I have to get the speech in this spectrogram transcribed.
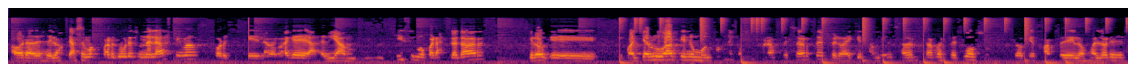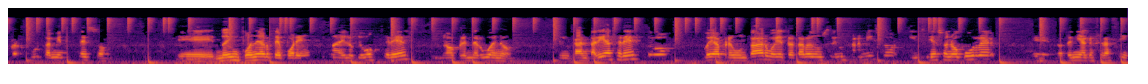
Ahora, desde los que hacemos parkour es una lástima, porque la verdad que había muchísimo para explotar. Creo que cualquier lugar tiene un montón de cosas para ofrecerte, pero hay que también saber ser respetuoso. Creo que parte de los valores del parkour también es eso. Eh, no imponerte por encima de lo que vos querés, sino aprender, bueno, me encantaría hacer esto, voy a preguntar, voy a tratar de conseguir un permiso y si eso no ocurre, eh, no tenía que ser así.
